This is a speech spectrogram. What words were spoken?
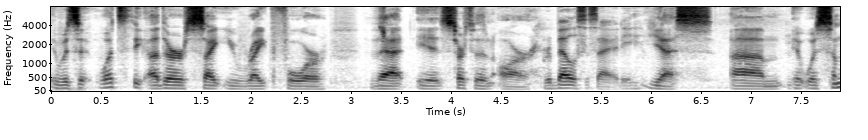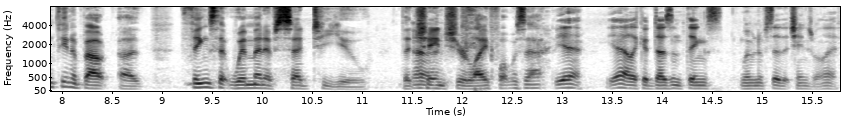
it was? What's the other site you write for that is starts with an R? Rebelle Society. Yes. Um, it was something about uh, things that women have said to you that Uh. changed your life. What was that? Yeah, yeah, like a dozen things women have said that changed my life.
